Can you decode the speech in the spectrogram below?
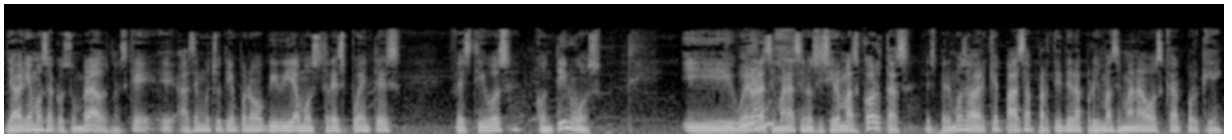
ya veníamos acostumbrados, ¿no? Es que eh, hace mucho tiempo no vivíamos tres puentes festivos continuos. Y bueno, las semanas se nos hicieron más cortas. Esperemos a ver qué pasa a partir de la próxima semana, Oscar, porque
